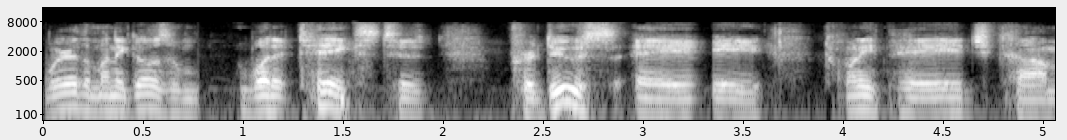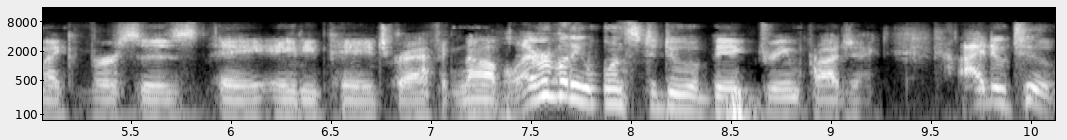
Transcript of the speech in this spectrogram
where the money goes and what it takes to produce a, a 20 page comic versus a 80 page graphic novel. Everybody wants to do a big dream project. I do too.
